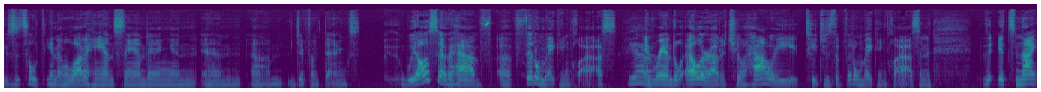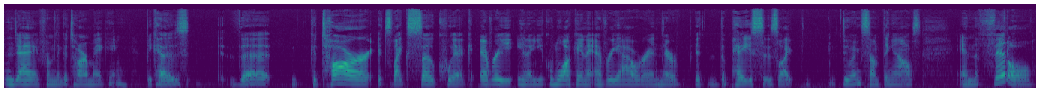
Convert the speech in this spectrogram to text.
use. It's a you know a lot of hand sanding and and um, different things. We also have a fiddle making class, Yeah. and Randall Eller out of Chilhowie teaches the fiddle making class, and it's night and day from the guitar making because the guitar it's like so quick. Every you know you can walk in every hour and there the pace is like doing something else. And the fiddle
